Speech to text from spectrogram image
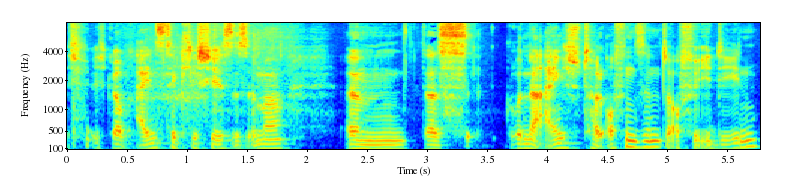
Ich, ich glaube, eins der Klischees ist immer, ähm, dass Gründer eigentlich total offen sind, auch für Ideen.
